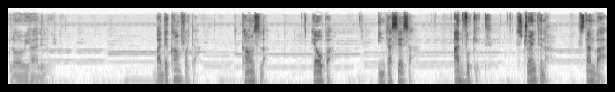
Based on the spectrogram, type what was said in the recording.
Glory, hallelujah. But the Comforter, Counselor, Helper, Intercessor, Advocate, Strengthener, Standby,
